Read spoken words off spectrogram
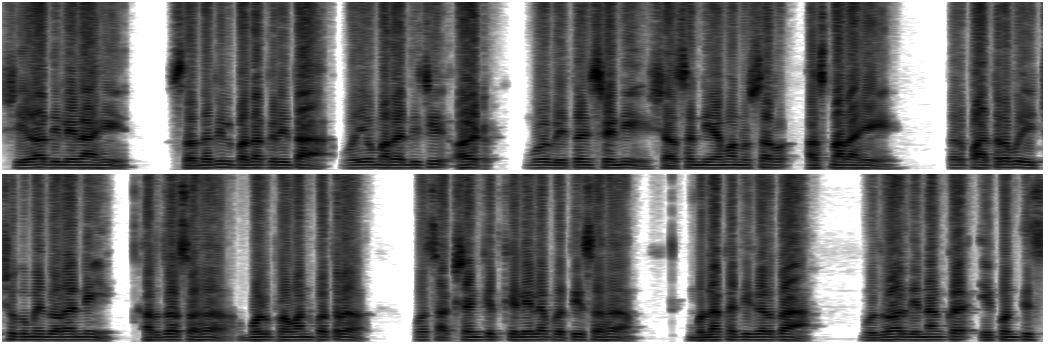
शेरा दिलेला आहे. सदरील पदाकरिता वयोमर्यादेची अट व वेतन श्रेणी शासन नियमानुसार असणार आहे. तर पात्र व इच्छुक उमेदवारांनी अर्जासह मूळ प्रमाणपत्र व साक्षांकित केलेल्या प्रतीसह मुलाखतीकरता बुधवार दिनांक एकोणतीस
